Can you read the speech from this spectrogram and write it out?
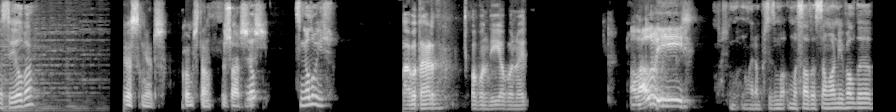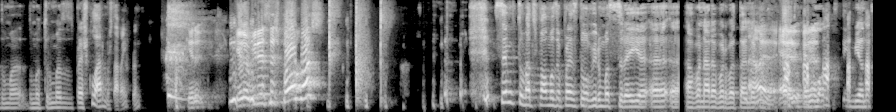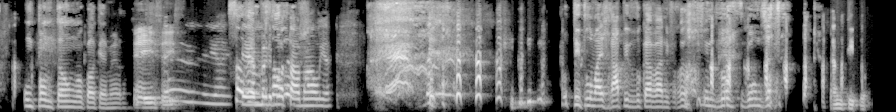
Sr. Silva, Meus senhores, como estão? Jorge. Eu- Sr. Luís. Olá, boa tarde, ou bom dia, ou boa noite. Olá, Luís! Não era preciso uma, uma saudação ao nível de, de uma, de uma turma de pré-escolar, mas está bem, pronto. Quero, quero ouvir essas palmas? Sempre que tu bates palmas, eu parece que estou a ouvir uma sereia a, a, a abanar a barbatana. Não, com- era- era- com um de cimento, um pontão ou qualquer merda. É isso, é isso. Ai, ai, Só é a. Amália. O título mais rápido do Cavani foi ao fim de 12 segundos já está. Está no título.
